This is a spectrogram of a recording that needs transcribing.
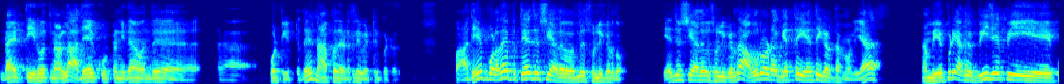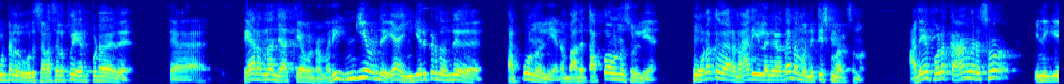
ரெண்டாயிரத்தி இருபத்தி நாலுல அதே கூட்டணி தான் வந்து போட்டியிட்டது. நாற்பது இடத்துல வெற்றி பெற்றது. இப்ப அதே போலதான் இப்ப தேஜஸ்வி யாதவ் வந்து சொல்லிக்கிறதும். தேஜஸ்வி யாதவ் சொல்லிக்கிறது அவரோட கெத்தை ஏத்திக்கிறதானோ இல்லையா? நம்ம எப்படி அங்க பிஜேபி கூட்டணியில் ஒரு சலசலப்பு ஏற்படாது? பேரம் தான் ஜாஸ்தியாகுன்ற மாதிரி. இங்கேயும் வந்து ஏன் இங்க இருக்கிறது வந்து தப்பு ஒன்றும் இல்லையா? நம்ம அதை தப்பா ஒன்றும் சொல்லலையே? உனக்கு வேற நாதி இல்லைங்கிறத நம்ம நிதிஷ்குமார் சொன்னோம் அதே போல காங்கிரஸும் இன்னைக்கு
